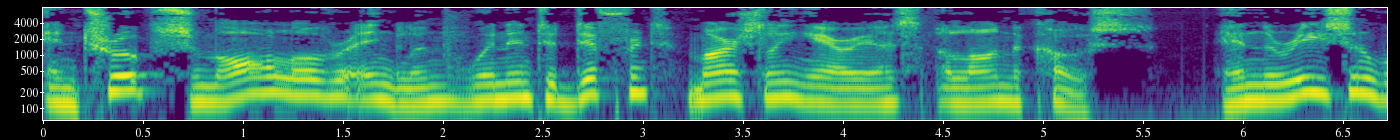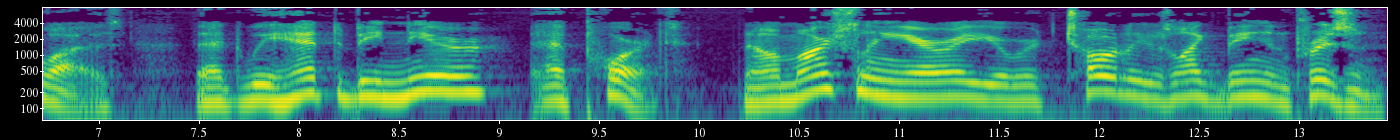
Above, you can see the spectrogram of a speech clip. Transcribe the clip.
And troops from all over England went into different marshalling areas along the coast. And the reason was that we had to be near a port Now, a marshaling area, you were totally, it was like being in prison.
